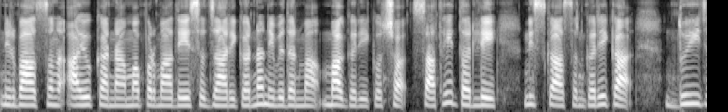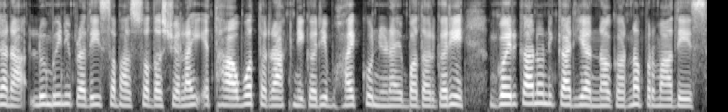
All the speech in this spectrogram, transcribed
निर्वाचन आयोगका नाममा परमादेश जारी गर्न निवेदनमा माग गरिएको छ। साथै दलले निष्कासन गरेका दुईजना लुम्बिनी प्रदेशसभा सदस्यलाई यथावत राख्ने गरी भएको निर्णय बदर गरी गैरकानूनी कार्य नगर्न परमादेश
